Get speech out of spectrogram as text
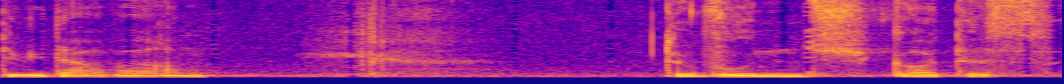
die wir da waren? Der Wunsch Gottes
